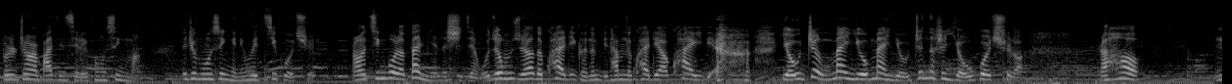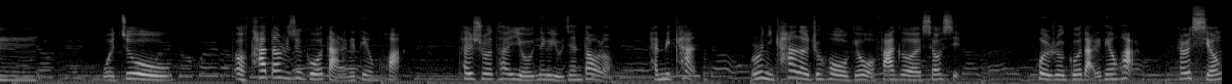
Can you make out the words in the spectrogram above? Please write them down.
不是正儿八经写了一封信嘛？那这封信肯定会寄过去，然后经过了半年的时间，我觉得我们学校的快递可能比他们的快递要快一点，邮政慢邮慢邮，真的是邮过去了，然后。嗯，我就，哦，他当时就给我打了个电话，他就说他有那个邮件到了，还没看。我说你看了之后给我发个消息，或者说给我打个电话。他说行。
